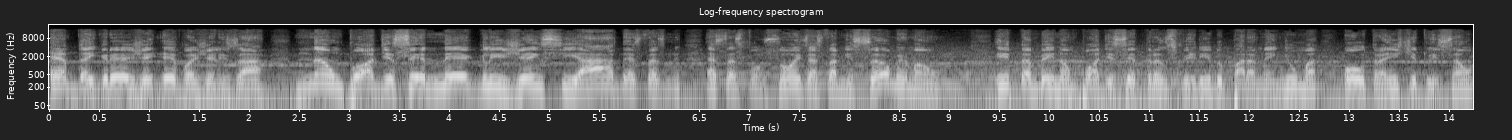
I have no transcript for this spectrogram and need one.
é da igreja evangelizar, não pode ser negligenciada estas, estas funções, esta missão, meu irmão e também não pode ser transferido para nenhuma outra instituição.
